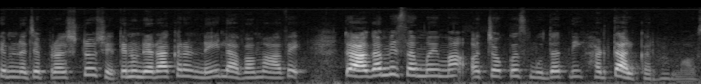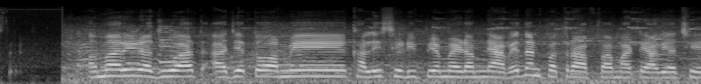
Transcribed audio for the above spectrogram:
તેમના જે પ્રશ્નો છે, તેનું નિરાકરણ નહીં લાવવામાં આવે તો આગામી સમયમાં અચોક્કસ મુદતની હડતાલ કરવામાં આવશે. અમારી રજૂઆત, આજે તો અમે ખાલી સીડીપીએ મેડમને આવેદનપત્ર આપવા માટે આવ્યા છે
